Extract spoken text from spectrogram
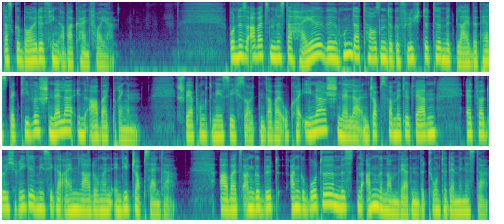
Das Gebäude fing aber kein Feuer. Bundesarbeitsminister Heil will Hunderttausende Geflüchtete mit Bleibeperspektive schneller in Arbeit bringen. Schwerpunktmäßig sollten dabei Ukrainer schneller in Jobs vermittelt werden, etwa durch regelmäßige Einladungen in die Jobcenter. Arbeitsangebote müssten angenommen werden, betonte der Minister.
